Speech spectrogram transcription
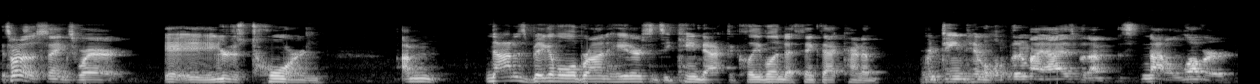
it's one of those things where i- i- you're just torn. I'm not as big of a LeBron hater since he came back to Cleveland. I think that kind of redeemed him a little bit in my eyes, but I'm not a lover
